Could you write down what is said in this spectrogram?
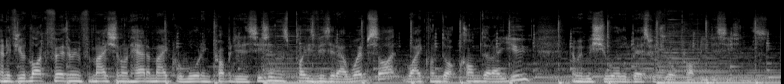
And if you'd like further information on how to make rewarding property decisions, please visit our website, wakelin.com.au, and we wish you all the best with your property decisions.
